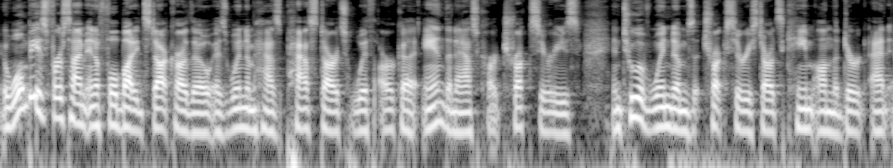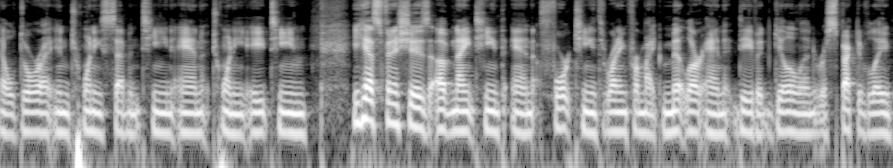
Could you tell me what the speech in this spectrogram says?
It won't be his first time in a full bodied stock car, though, as Windom has past starts with ARCA and the NASCAR Truck Series, and two of Windom's Truck Series starts came on the dirt at Eldora in 2017 and 2018. He has finishes of 19th and 14th, running for Mike Mittler and David Gilliland, respectively.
